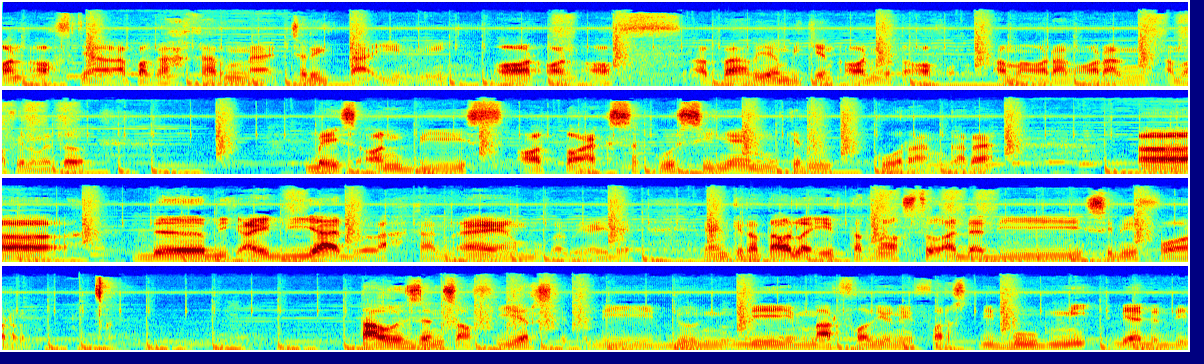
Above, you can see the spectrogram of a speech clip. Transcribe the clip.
on offnya apakah karena cerita ini or on off apa yang bikin on atau off sama orang-orang sama film itu based on this auto eksekusinya yang mungkin kurang. Karena uh, the big idea adalah kan eh yang bukan big idea yang kita tahu adalah Eternals tuh ada di sini for thousands of years gitu. Di di Marvel Universe di bumi dia ada di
